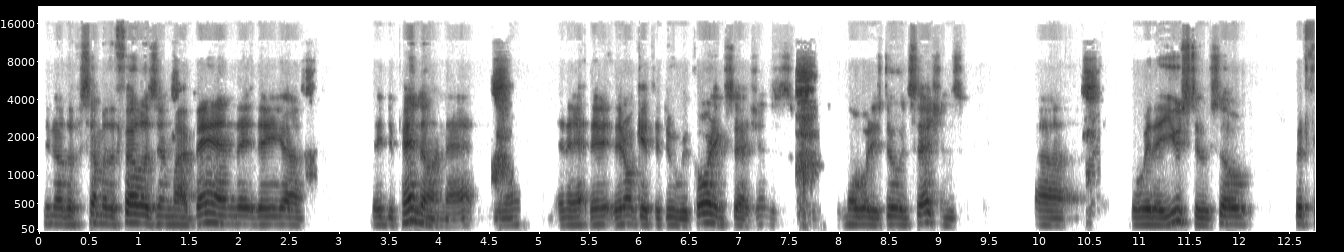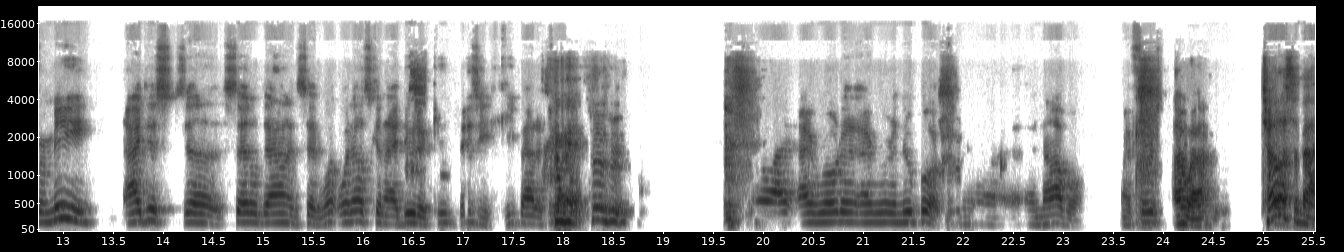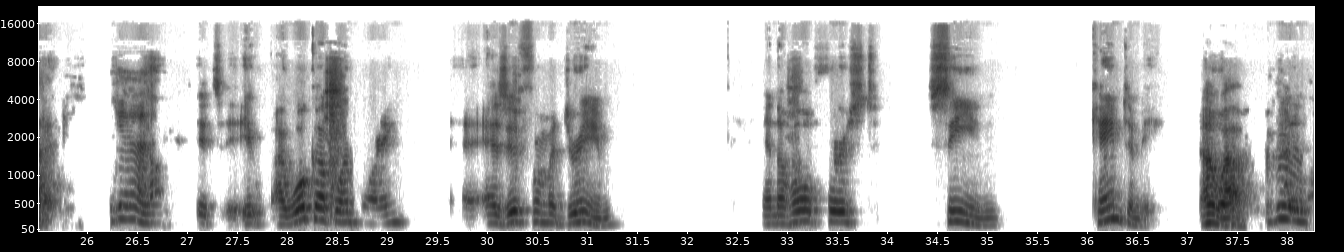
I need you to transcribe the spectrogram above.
you know, the, some of the fellas in my band, they they uh, they depend on that. You know, and they, they they don't get to do recording sessions. Nobody's doing sessions uh, the way they used to. So, but for me, I just uh, settled down and said, what what else can I do to keep busy, keep out of trouble? Mhm. So I, I wrote a I wrote a new book, you know, a, a novel. My first. Oh wow. Tell us about it. yes. It's it, I woke up one morning a- as if from a dream, and the whole first scene came to me. Oh wow. Mhm.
